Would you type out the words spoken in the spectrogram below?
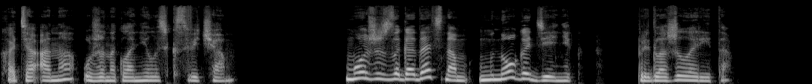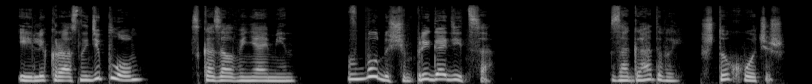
хотя она уже наклонилась к свечам. «Можешь загадать нам много денег», — предложила Рита. «Или красный диплом», — сказал Вениамин. «В будущем пригодится». «Загадывай, что хочешь,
